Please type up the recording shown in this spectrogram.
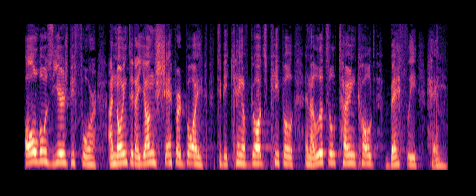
all those years before, anointed a young shepherd boy to be king of God's people in a little town called Bethlehem.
